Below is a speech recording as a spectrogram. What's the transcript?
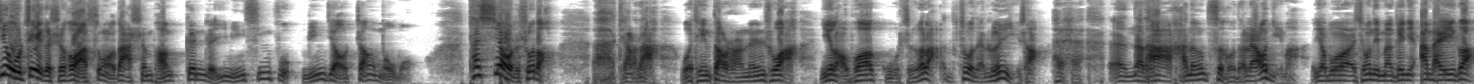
就这个时候啊，宋老大身旁跟着一名心腹，名叫张某某。他笑着说道：“啊，田老大，我听道上人说啊，你老婆骨折了，坐在轮椅上。嘿嘿，呃，那他还能伺候得了你吗？要不兄弟们给你安排一个。”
